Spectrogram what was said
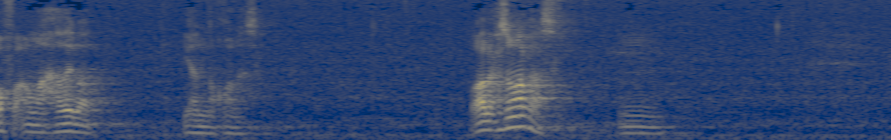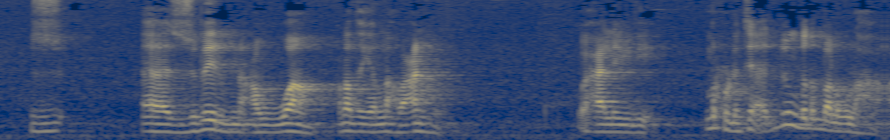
Qof amaahday baad yaad noqonaysa. Waadax soo markaas zubayr bn cawaam radia allahu canhu waxaa la yidhi markuu dhintay adduun badan baa lagu lahaa.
